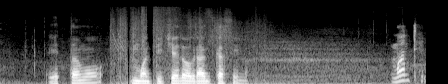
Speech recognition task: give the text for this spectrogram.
Ahí estamos, Monticello Gran Casino. Monte.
